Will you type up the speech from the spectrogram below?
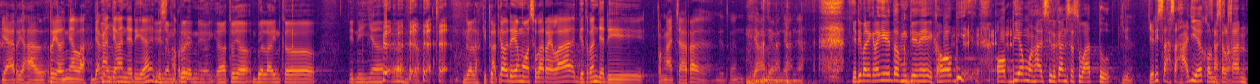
ya hal realnya lah jangan jangan jadi ya Ya, di nyamperin ya, ya, atau ya belain ke ininya ah, enggak. Enggak lah gitu atau ada yang mau suka rela gitu kan jadi pengacara gitu kan jangan jangan jangan ya Jadi balik lagi nih tuh mungkin nih ke hobi hobi yang menghasilkan sesuatu. Iya. Jadi sah-sah aja ya kalau misalkan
